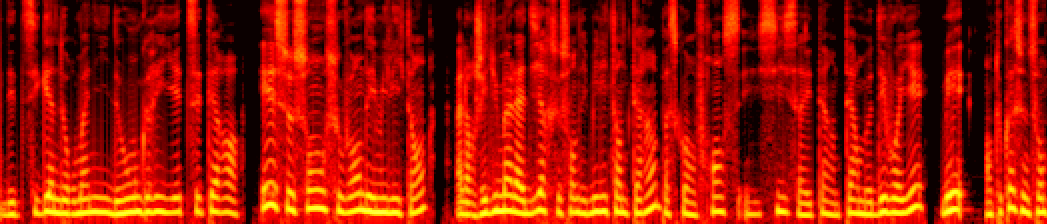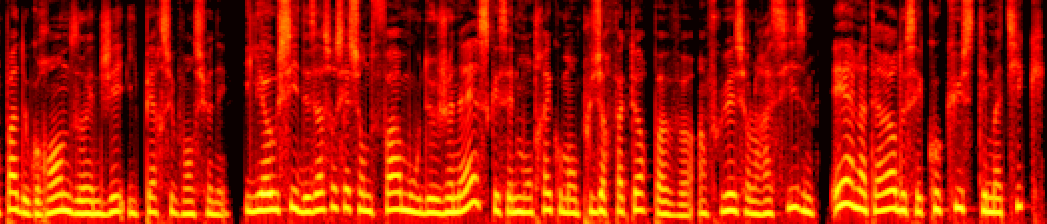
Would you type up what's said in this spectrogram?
des Tziganes de Roumanie, de Hongrie, etc. Et ce sont souvent des militants. Alors j'ai du mal à dire que ce sont des militants de terrain parce qu'en France, ici, ça a été un terme dévoyé, mais en tout cas, ce ne sont pas de grandes ONG hyper subventionnées. Il y a aussi des associations de femmes ou de jeunesse qui essaient de montrer comment plusieurs facteurs peuvent influer sur le racisme, et à l'intérieur de ces caucus thématiques,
